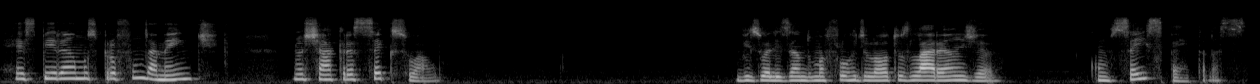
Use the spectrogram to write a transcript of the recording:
Respiramos profundamente no chakra sexual, visualizando uma flor de lótus laranja com seis pétalas.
